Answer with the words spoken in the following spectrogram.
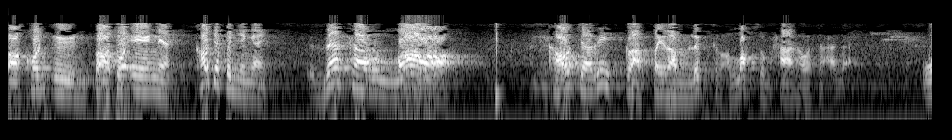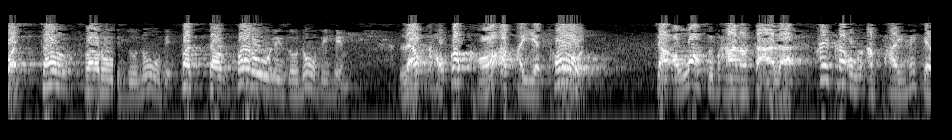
ต่อคนอื่น ต่อตัวเองเนี่ย เขาจะเป็นยังไง ซักรุลลอฮ์เขาจะรีบกลับไปรำลึกถึงอัลลอฮ์ سبحانه และ تعالى วัสตัฟรุลิซูนูบิฟัสตัฟรุลิซูนูบิหิมแล้วเขาก็ขออภัยโทษจากอัลลอฮ์ سبحانه และ تعالى ให้พระองค์อภัยให้แก่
